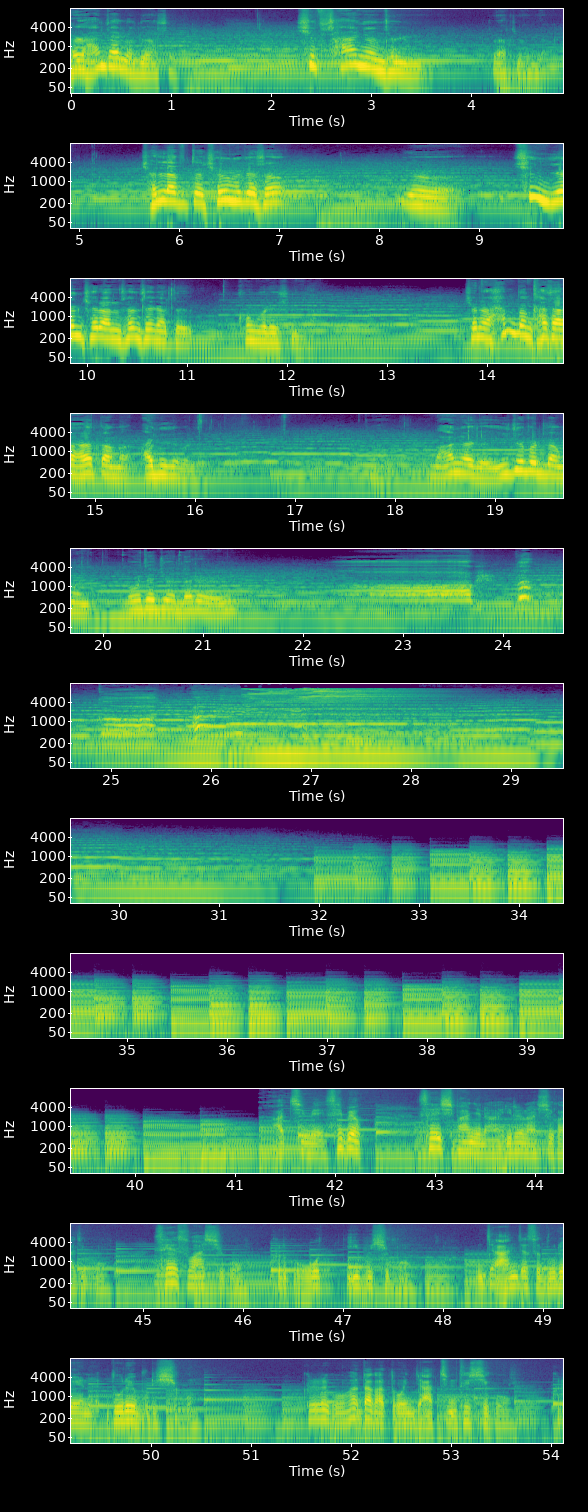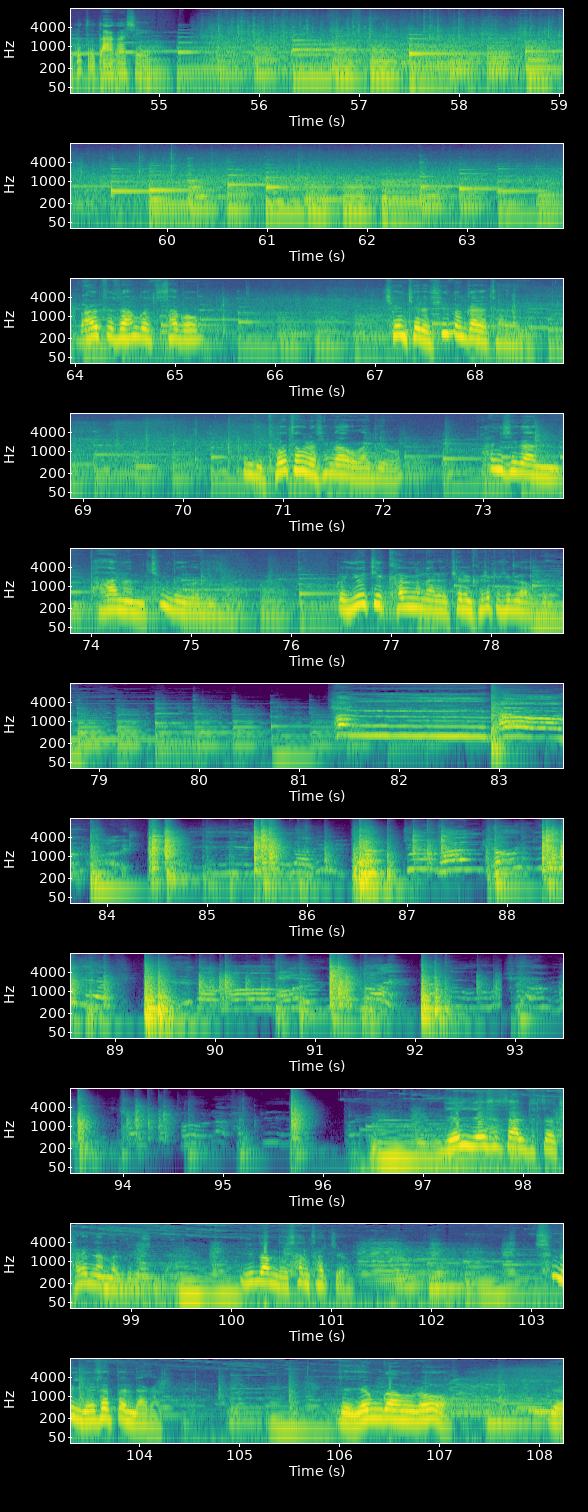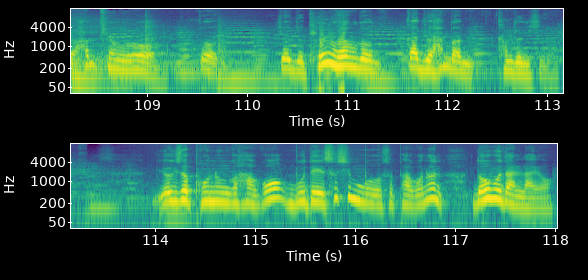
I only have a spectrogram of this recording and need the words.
제가 한 살로 되었어요. 14년생 되었죠. 전라북도 정읍에서 신영철라는 선생한테 공부를 했습니다. 저는 한 번 가사를 알았다면 안 잊어버려요. 만약에 잊어버리다면 못 잊어 너를 아침에 새벽 3시 반이나 일어나셔가지고 세수하시고 그리고 옷 입으시고 이제 앉아서 노래 노래 부르시고 그리고 하다가 또 이제 아침 드시고 그리고 또 나가셔요. 말버스 한 것도 사고 전체를 10번 갈아타요. 근데 보통으로 생각하고 가지고 한 시간 반은 충분히 걸리죠. 그 일찍 하는 것만으로 저는 그렇게 생각하거든요. 열여섯 살부터 잘했단 말 들었습니다. 일반부 상 탔죠. 스물여섯 번 나갔어요. 이제 영광으로 이제 한평으로 또 저기 경상도까지 한 번 간 적이 있어요. 여기서 보는 거하고 무대에 서신 모습하고는 너무 달라요.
